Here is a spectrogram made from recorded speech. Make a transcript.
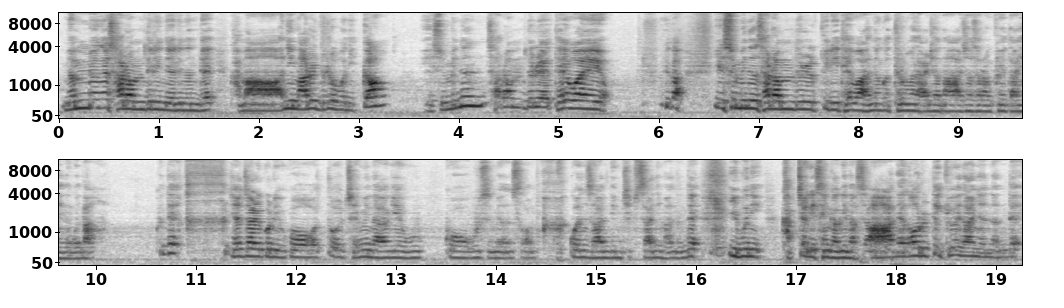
몇 명의 사람들이 내리는데 가만히 말을 들어보니까 예수 믿는 사람들의 대화예요. 그러니까 예수 믿는 사람들끼리 대화하는 거 들으면 알잖아. 저 사람 교회 다니는구나. 근데 제잘거리고 또 재미나게 웃고 웃으면서 막 권사님 집사님 하는데 이분이 갑자기 생각이 났어요. 아 내가 어릴 때 교회 다녔는데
